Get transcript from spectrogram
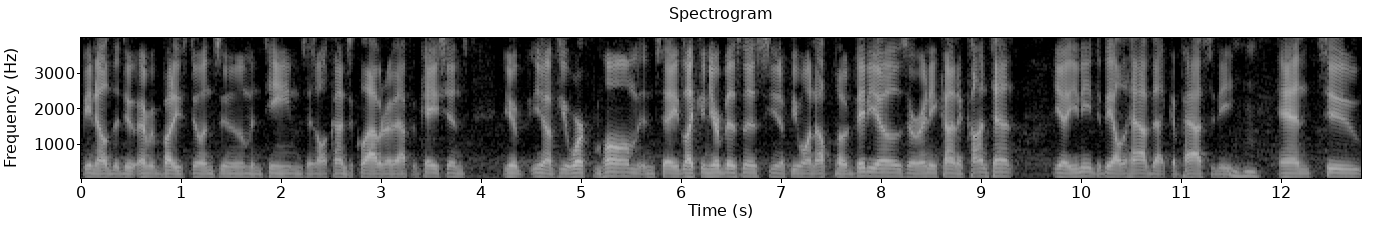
being able to do. Everybody's doing Zoom and Teams and all kinds of collaborative applications you you know if you work from home and say like in your business you know if you want to upload videos or any kind of content you know you need to be able to have that capacity mm-hmm. and to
